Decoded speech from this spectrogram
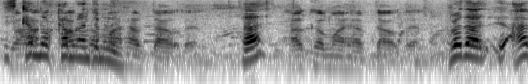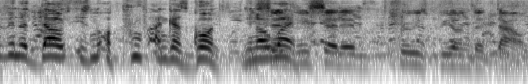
This So cannot how, come how come I have doubt then? Huh? How come I have doubt then? Brother, having a doubt is not a proof against God. You, know said, why? You said it proves beyond a doubt.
